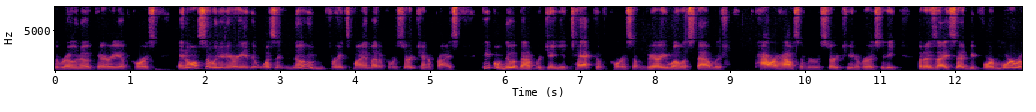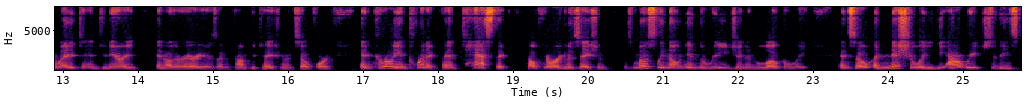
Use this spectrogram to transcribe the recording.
the Roanoke area, of course, and also in an area that wasn't known for its biomedical research enterprise. People knew about Virginia Tech, of course, a very well established powerhouse of a research university. But as I said before, more related to engineering and other areas and computation and so forth. And Carilion Clinic, fantastic healthcare organization, was mostly known in the region and locally. And so initially, the outreach to these,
